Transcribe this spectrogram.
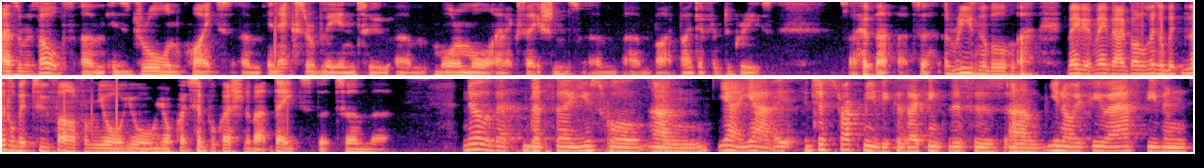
as a result, is drawn quite inexorably into more and more annexations by, by different degrees. So I hope that that's a, a reasonable. Uh, maybe maybe I've gone a little bit little bit too far from your your your quite simple question about dates, but um, uh, no, that that's a useful. Um, yeah, yeah. It, it, just struck me because I think this is, um, you know, if you asked even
